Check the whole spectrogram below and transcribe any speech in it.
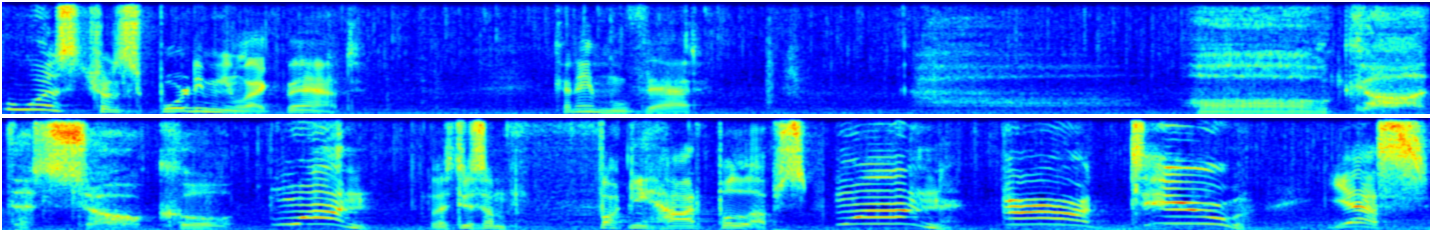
Who was transporting me like that? Can I move that? Oh god, that's so cool. One! Let's do some fucking hard pull-ups. One! Ah, two! Yes!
